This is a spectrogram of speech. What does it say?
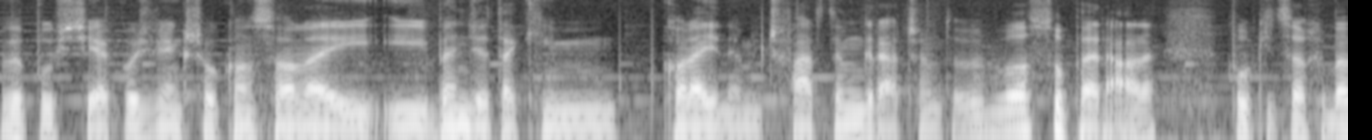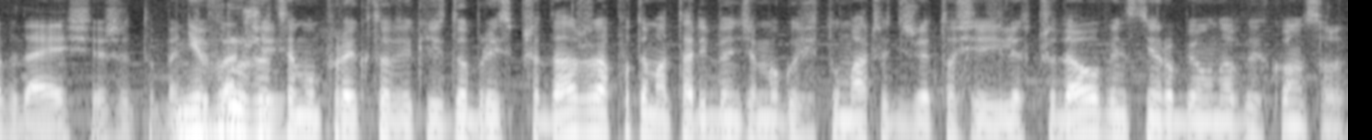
wypuści jakąś większą konsolę i, i będzie takim kolejnym, czwartym graczem, to by było super, ale póki co chyba wydaje się, że to będzie Nie wróżę bardziej... temu projektowi jakiejś dobrej sprzedaży, a potem Atari będzie mogło się tłumaczyć, że to się źle sprzedało, więc nie robią nowych konsol.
